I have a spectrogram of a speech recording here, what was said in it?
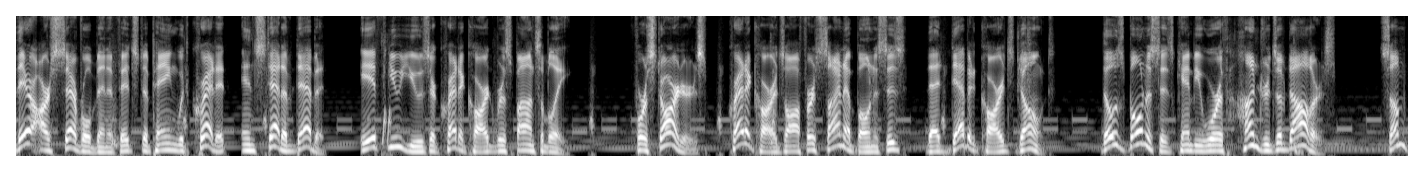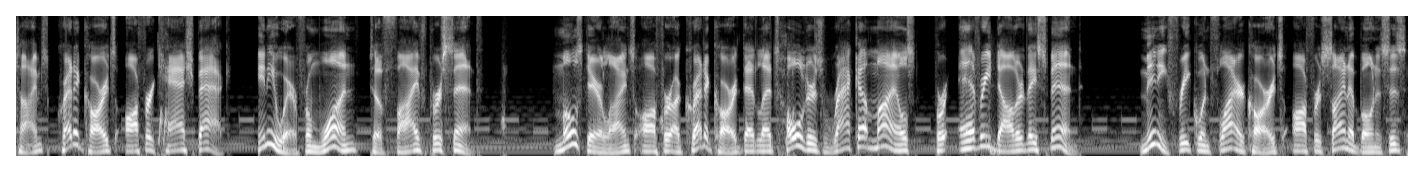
There are several benefits to paying with credit instead of debit if you use a credit card responsibly. For starters, credit cards offer sign-up bonuses that debit cards don't. Those bonuses can be worth hundreds of dollars. Sometimes credit cards offer cash back, anywhere from 1 to 5%. Most airlines offer a credit card that lets holders rack up miles for every dollar they spend. Many frequent flyer cards offer sign-up bonuses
